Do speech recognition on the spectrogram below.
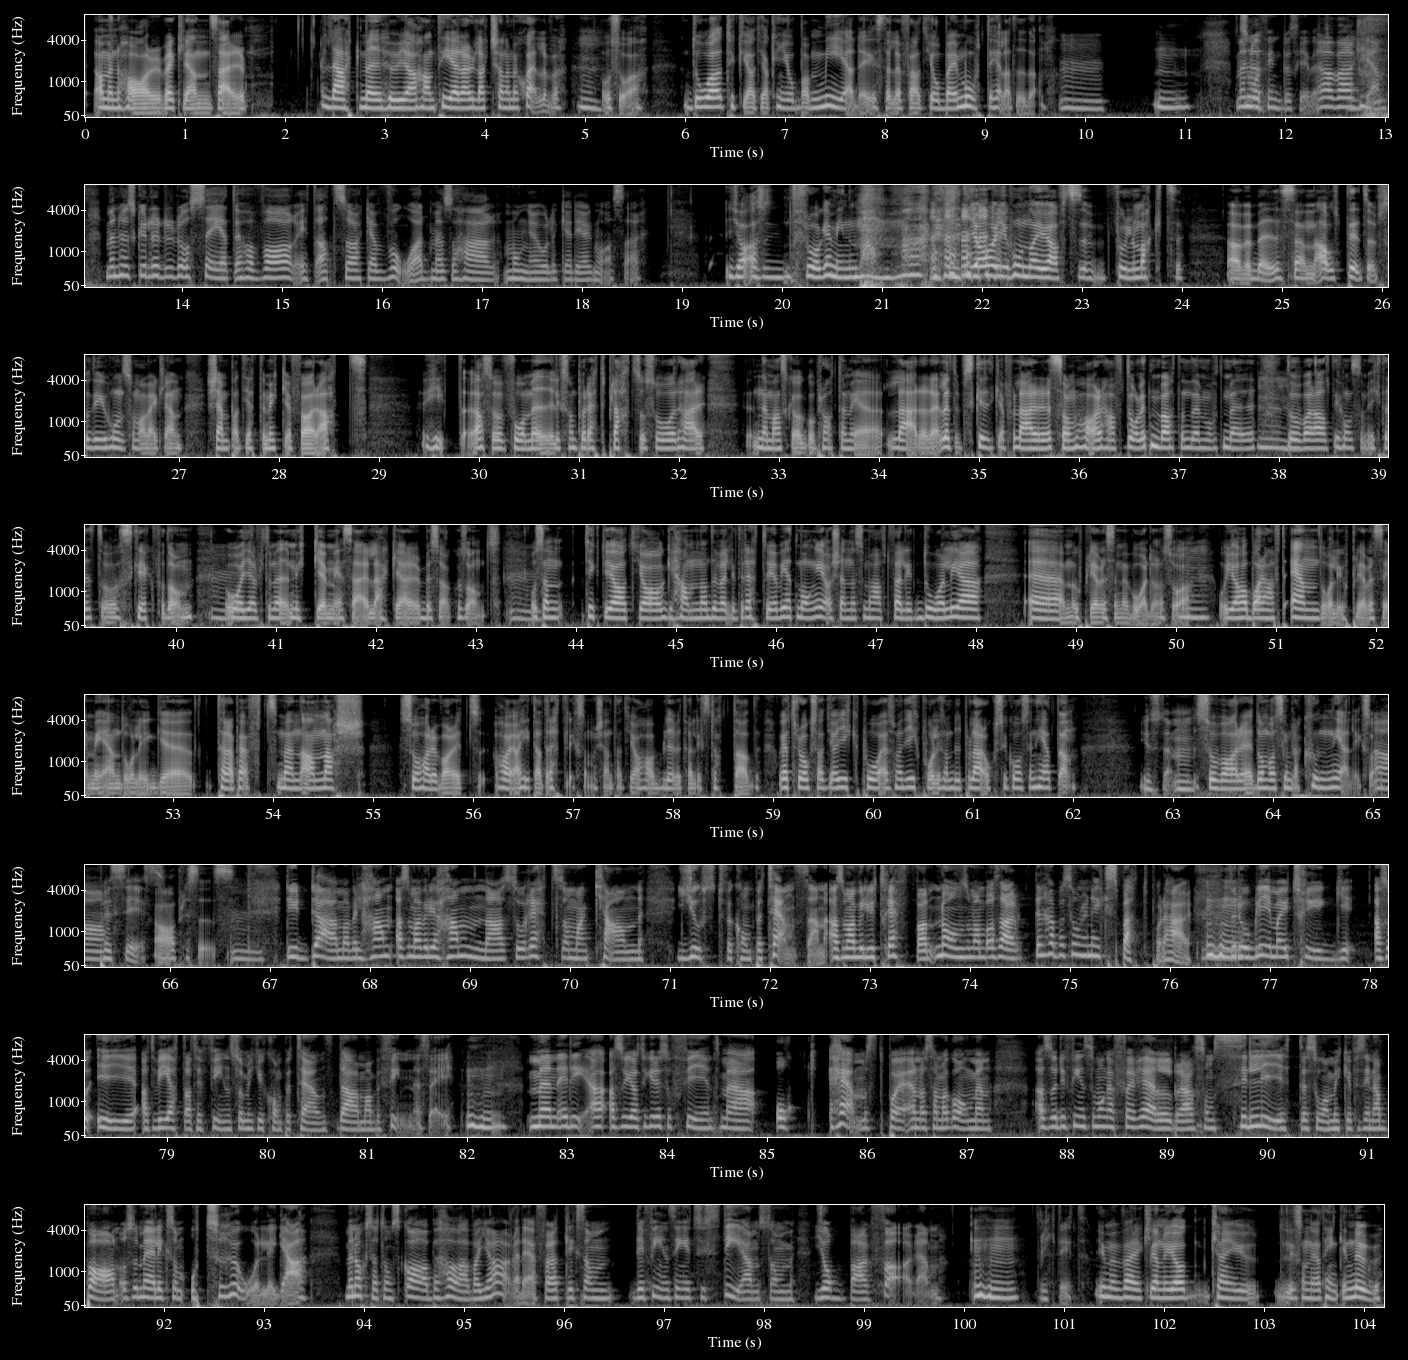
ja, men har verkligen så här lärt mig hur jag hanterar, hur lärt känna mig själv och så. Då tycker jag att jag kan jobba med det istället för att jobba emot det hela tiden. Mm. Mm. Men så hur, fint beskrivet. ja verkligen. Men hur skulle du då säga att det har varit att söka vård med så här många olika diagnoser? Ja, alltså fråga min mamma. Jag har ju, hon har ju haft full makt över mig sen alltid typ. Så det är ju hon som har verkligen kämpat jättemycket för att hitta, alltså få mig liksom på rätt plats och så. Och det här när man ska gå och prata med lärare eller typ skrika på lärare som har haft dåligt mötande mot mig. Mm. Då var det alltid hon som gick dit och skrek på dem Mm. och hjälpte mig mycket med så här läkarbesök och sånt. Mm. Och sen tyckte jag att jag hamnade väldigt rätt och jag vet många jag känner som har haft väldigt dåliga eh, upplevelser med vården och så. Mm. Och jag har bara haft en dålig upplevelse med en dålig eh, terapeut men annars så har det varit, har jag hittat rätt liksom och känt att jag har blivit väldigt stöttad. Och jag tror också att jag gick på, eftersom jag gick på liksom bipolär och psykosenheten Just det, mm. så var det, de var så himla kunniga liksom. Ja, ja. precis. precis. Mm. Det är ju där man vill hamna, alltså man vill ju hamna så rätt som man kan just för kompetensen. Alltså man vill ju träffa någon som man bara såhär, den här personen är expert på det här. Mhm. För då blir man ju trygg, alltså i att veta att det finns så mycket kompetens där man befinner sig. Mhm. Men är det, alltså jag tycker det är så fint med, och hemskt på en och samma gång, men Alltså det finns så många föräldrar som sliter så mycket för sina barn och som är liksom otroliga. Men också att de ska behöva göra det för att liksom det finns inget system som jobbar för en. Mhm. Riktigt. Jo men verkligen och jag kan ju liksom när jag tänker nu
